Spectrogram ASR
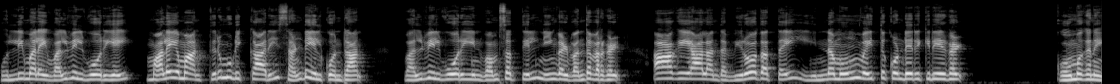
கொல்லிமலை வல்வில் ஓரியை மலையமான் திருமுடிக்காரி சண்டையில் கொன்றான். வல்வில் ஓரியின் வம்சத்தில் நீங்கள் வந்தவர்கள். ஆகையால் அந்த விரோதத்தை இன்னமும் வைத்துக் கொண்டிருக்கிறீர்கள். கோமகனே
